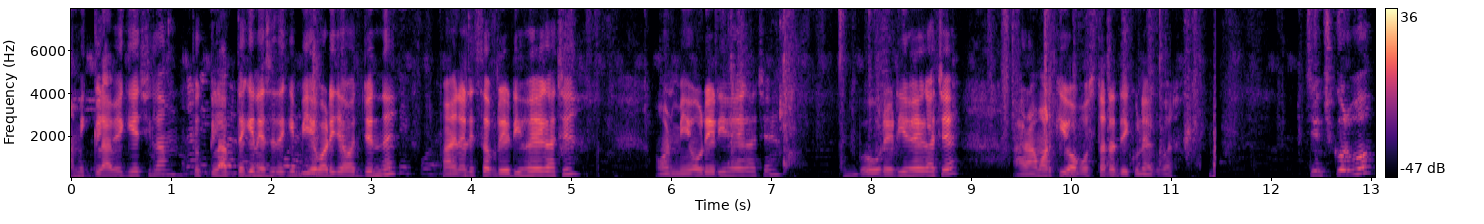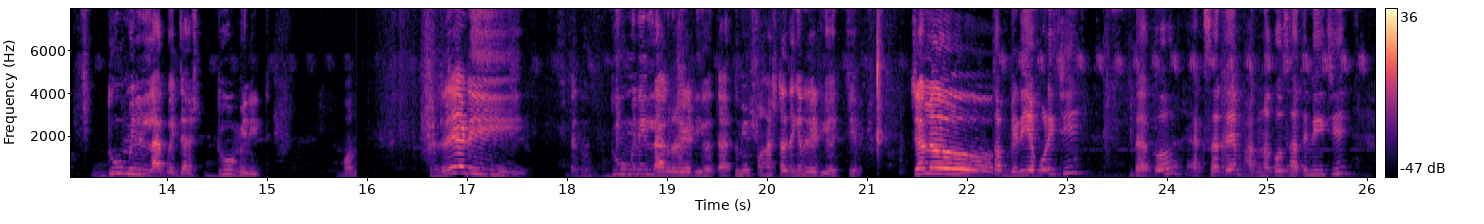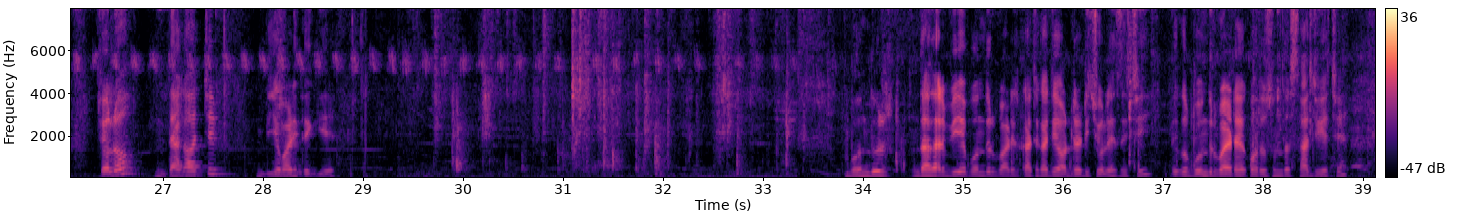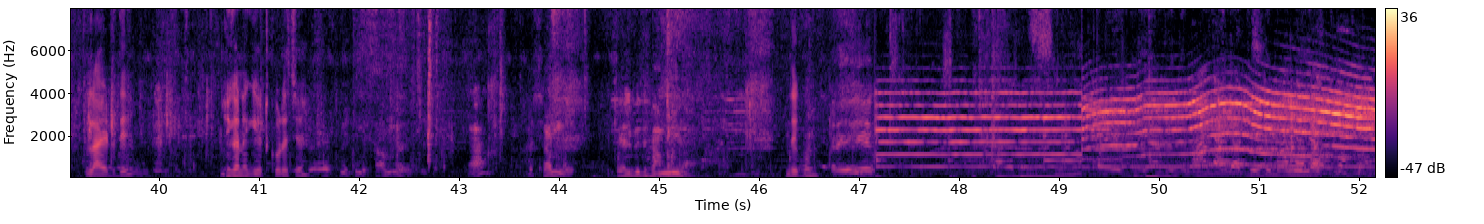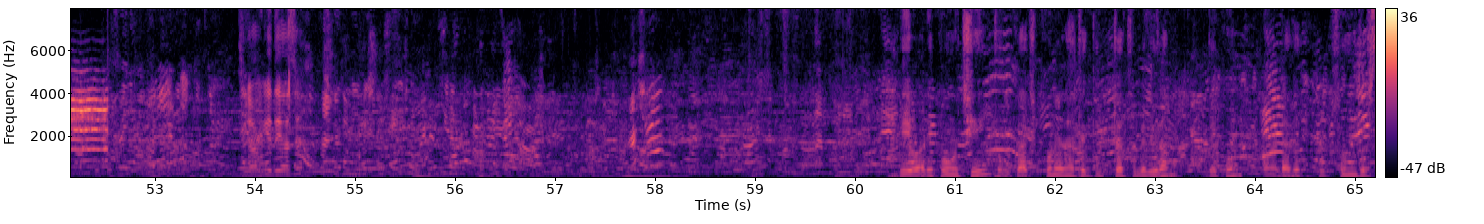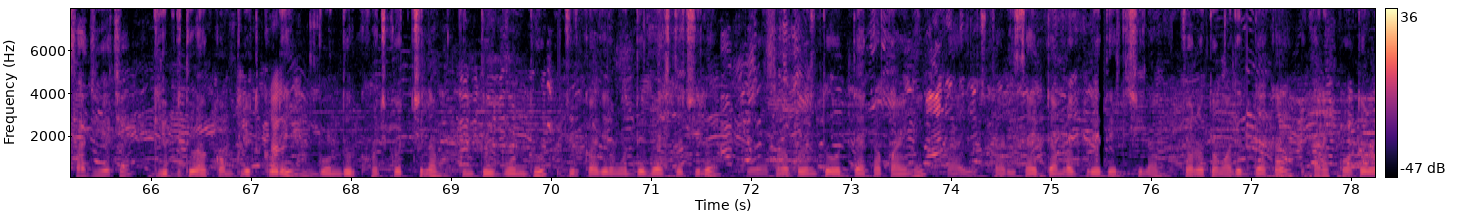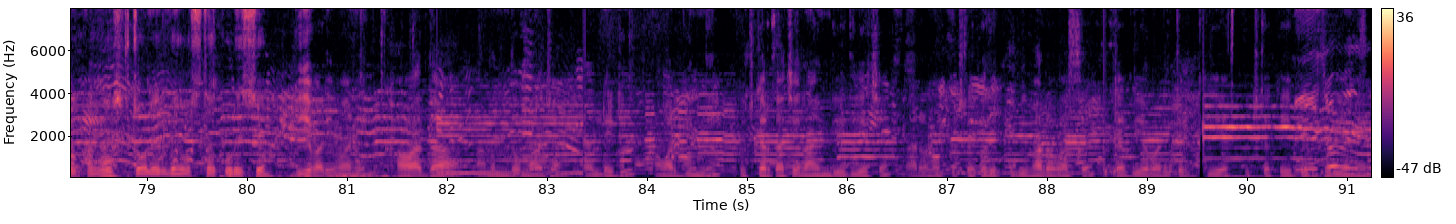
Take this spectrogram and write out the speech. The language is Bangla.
আমি ক্লাবে গিয়েছিলাম, তো ক্লাব থেকে এসে দেখি বিয়ে বাড়ি যাওয়ার জন্যে ফাইনালি সব রেডি হয়ে গেছে। আমার মেয়েও রেডি হয়ে গেছে বউ রেডি হয়ে গেছে। আর আমার কি অবস্থাটা দেখুন একবার। চেঞ্জ করব, দু মিনিট লাগবে জাস্ট দু মিনিট রেডি দেখো, দু মিনিট লাগল রেডি হতে তুমি পাঁচটা থেকে রেডি হচ্ছে। চলো, সব বেরিয়ে পড়েছি। দেখো, একসাথে ভাগনাকেও সাথে নিয়েছি। চলো, দেখা হচ্ছে বিয়ে বাড়িতে গিয়ে। বন্ধুর দাদার বিয়ে, বন্ধুর বাড়ির কাছাকাছি অলরেডি চলে এসেছি। দেখুন, বন্ধুর বাড়িটাকে কত সুন্দর সাজিয়েছে লাইট দিয়ে। এখানে গেট করেছে। দেখুন। গিয়ে দিয়ে আসে? বিয়ে বাড়ি পৌঁছি এবং কাজ কনের হাতে গিফটটা তুলে দিলাম। দেখুন কনেটাকে খুব সুন্দর সাজিয়েছে। গিফট দেওয়া কমপ্লিট করি বন্ধুর খোঁজ করছিলাম কিন্তু বন্ধু প্রচুর কাজের মধ্যে ব্যস্ত ছিল তো এখনও পর্যন্ত ওর দেখা পাইনি। তাই তার সাইডটা আমরা ঘুরে দেখছিলাম। চলো তোমাদের দেখাই এখানে কত রকমের স্টলের ব্যবস্থা করেছে। বিয়ে বাড়ি মানে খাওয়া দাওয়া আনন্দ মজা। অলরেডি আমার গিন্নি ফুচকার কাছে লাইন দিয়ে দিয়েছে কারণ ও ফুচকা খেতে খুবই ভালোবাসে। এটা বিয়ে বাড়িতে গিয়ে ফুচকা পেট ভরিয়ে নেয়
